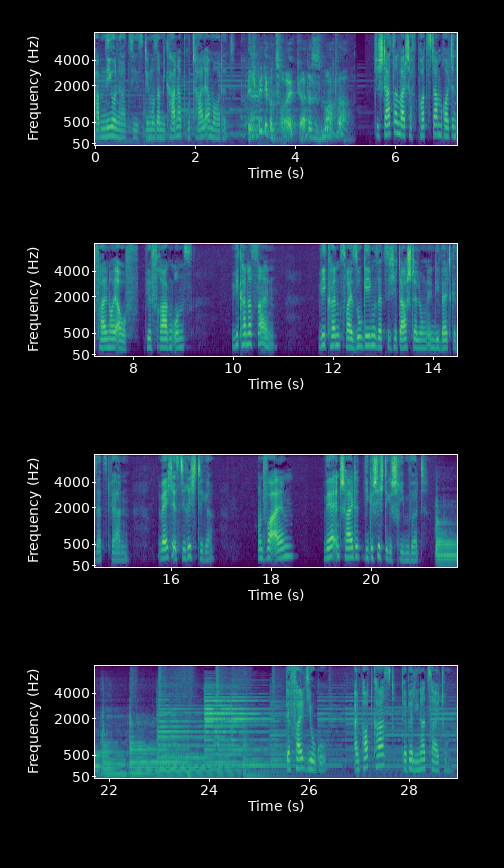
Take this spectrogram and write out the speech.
haben Neonazis den Mosambikaner brutal ermordet. Ich bin überzeugt, ja, dass es Mord war. Die Staatsanwaltschaft Potsdam rollt den Fall neu auf. Wir fragen uns, wie kann das sein? Wie können zwei so gegensätzliche Darstellungen in die Welt gesetzt werden? Welche ist die richtige? Und vor allem, wer entscheidet, wie Geschichte geschrieben wird? Der Fall Diogo, ein Podcast der Berliner Zeitung.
